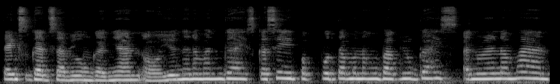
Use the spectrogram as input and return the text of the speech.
thanks God sabi kong ganyan. Oh yun na naman guys. Kasi pagpunta mo ng Baguio guys ano na naman?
